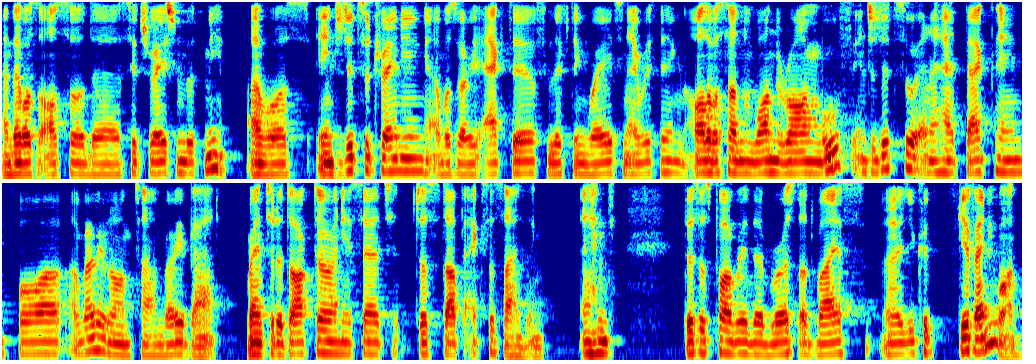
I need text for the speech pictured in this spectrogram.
And that was also the situation with me. I was in jiu-jitsu training. I was very active, lifting weights and everything. All of a sudden, one wrong move in jiu-jitsu and I had back pain for a very long time, very bad. Went to the doctor and he said, just stop exercising. And this is probably the worst advice uh, you could give anyone.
